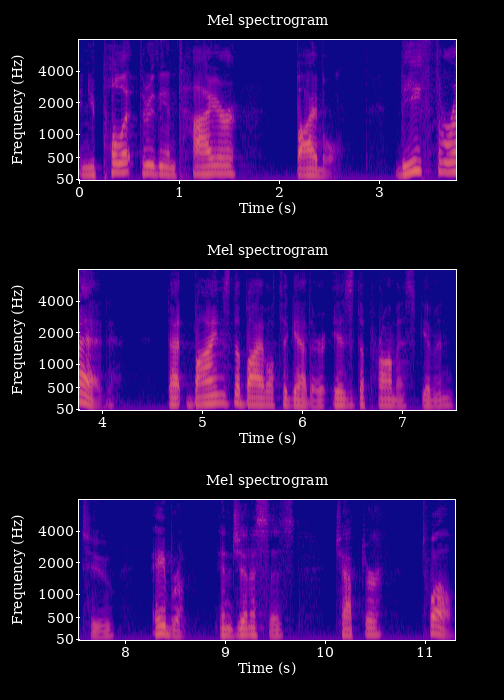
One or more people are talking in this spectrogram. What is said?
and you pull it through the entire Bible, the thread that binds the Bible together is the promise given to Abram in Genesis chapter 12.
